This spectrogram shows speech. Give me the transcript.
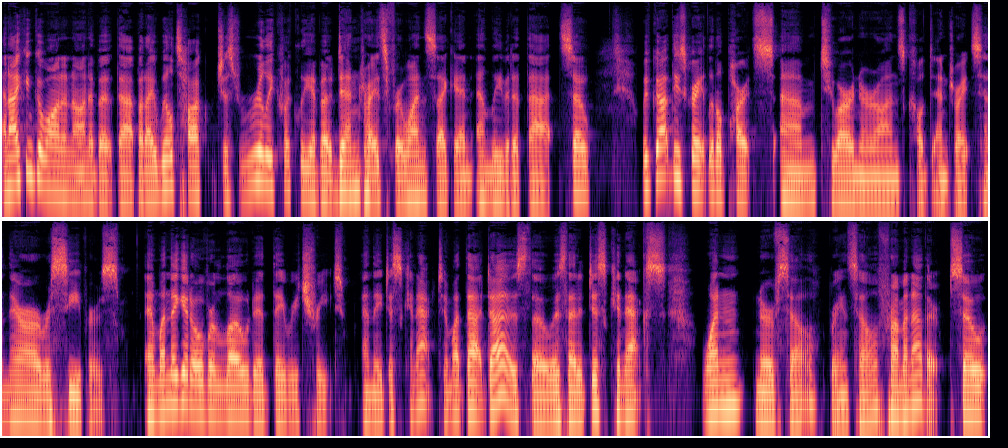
And I can go on and on about that, but I will talk just really quickly about dendrites for one second and leave it at that. So we've got these great little parts um, to our neurons called dendrites, and they're our receivers. And when they get overloaded, they retreat and they disconnect. And what that does, though, is that it disconnects one nerve cell, brain cell, from another. So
